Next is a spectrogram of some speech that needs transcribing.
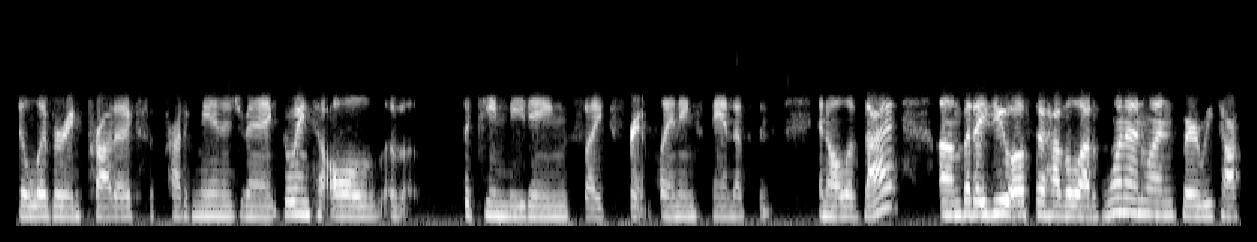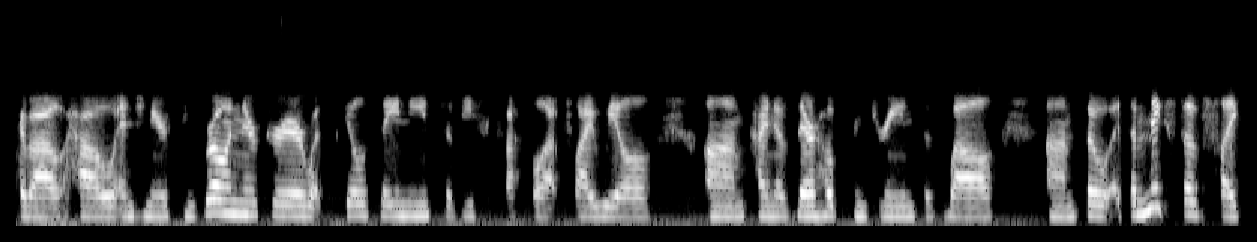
delivering products, with product management, going to all of the team meetings, like sprint planning, stand ups, and and all of that. Um, but I do also have a lot of one-on-ones where we talk about how engineers can grow in their career, what skills they need to be successful at Flywheel, um, kind of their hopes and dreams as well. Um, so it's a mix of like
